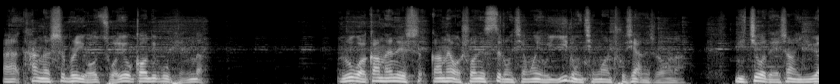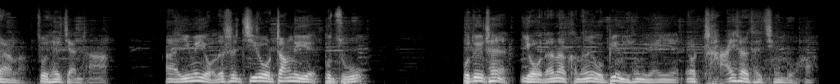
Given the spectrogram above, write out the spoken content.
哎，看看是不是有左右高低不平的。如果刚才那是刚才我说那四种情况有一种情况出现的时候呢，你就得上医院了做一下检查，哎，因为有的是肌肉张力不足。不对称，有的呢可能有病理性的原因，要查一下才清楚哈。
